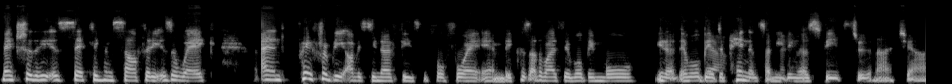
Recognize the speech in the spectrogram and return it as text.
make sure that he is settling himself, that he is awake, and preferably obviously no feeds before 4 a.m. because otherwise there will be more, you know, there will be yeah. a dependence on eating those feeds through the night. Yeah.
